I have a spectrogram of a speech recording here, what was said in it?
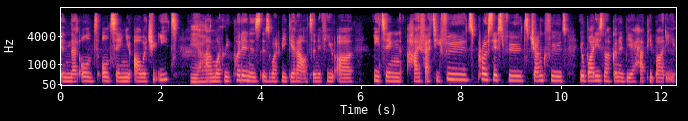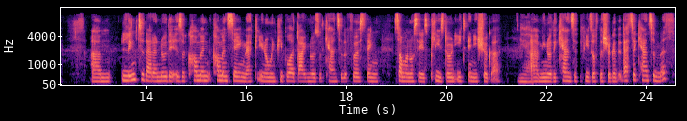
in that old old saying, you are what you eat. Yeah. Um, what we put in is is what we get out. And if you are eating high fatty foods, processed foods, junk foods, your body's not going to be a happy body. Um, linked to that, I know there is a common common saying that you know when people are diagnosed with cancer, the first thing someone will say is, "Please don't eat any sugar." Yeah. Um, you know, the cancer feeds off the sugar. That's a cancer myth.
